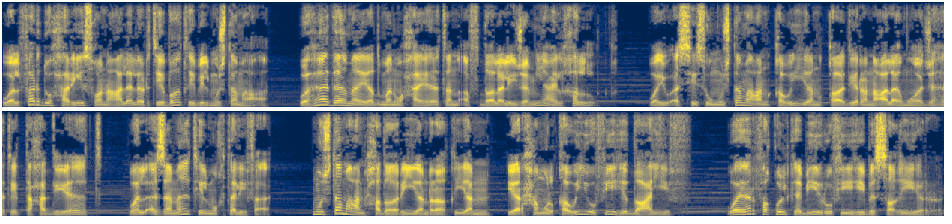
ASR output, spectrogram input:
والفرد حريص على الارتباط بالمجتمع. وهذا ما يضمن حياة أفضل لجميع الخلق. ويؤسس مجتمعا قويا قادرا على مواجهة التحديات والأزمات المختلفة. مجتمعا حضاريا راقيا يرحم القوي فيه الضعيف ويرفق الكبير فيه بالصغير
